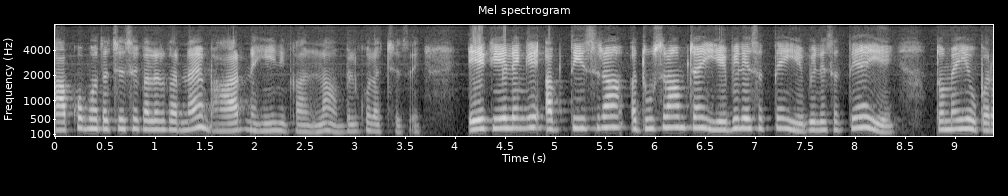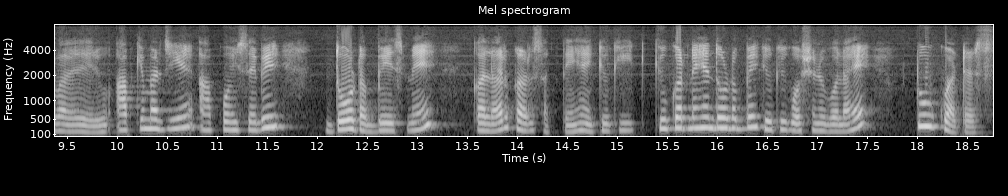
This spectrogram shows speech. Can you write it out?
आपको बहुत अच्छे से कलर करना है, बाहर नहीं निकालना, बिल्कुल अच्छे से। एक ये लेंगे, अब तीसरा दूसरा हम चाहे ये भी ले सकते हैं, ये भी ले सकते हैं, ये। तो मैं ये ऊपर वाला ले रही हूँ। आपकी मर्ज़ी है, आपको इसे भी दो डब्बे इसमें कलर कर सकते हैं, क्योंकि क्यों करने हैं दो डब्बे? क्योंकि क्वेश्चन में बोला है टू क्वार्टर्स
